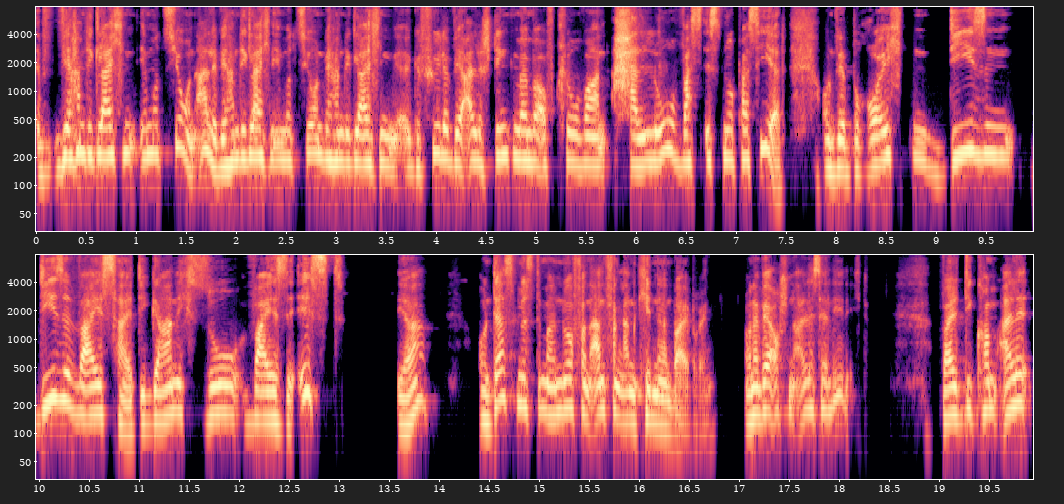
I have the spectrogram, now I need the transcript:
wir haben die gleichen Emotionen, alle. Wir haben die gleichen Emotionen, wir haben die gleichen äh, Gefühle, wir alle stinken, wenn wir auf Klo waren. Hallo, was ist nur passiert? Und wir bräuchten diesen, diese Weisheit, die gar nicht so weise ist, ja. Und das müsste man nur von Anfang an Kindern beibringen. Und dann wäre auch schon alles erledigt weil die kommen alle,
